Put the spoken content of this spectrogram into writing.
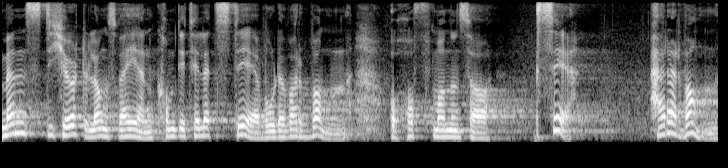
Mens de kjørte langs veien, kom de til et sted hvor det var vann, og hoffmannen sa, Se, her er vann,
